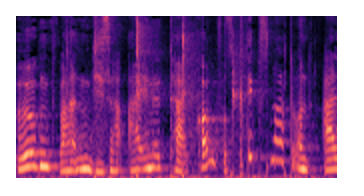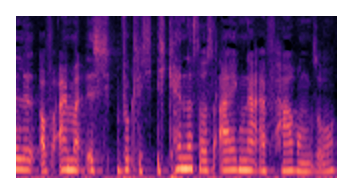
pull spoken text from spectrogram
irgendwann dieser eine Tag kommt, wo es Knicks macht und alle auf einmal ich wirklich, ich kenne das aus eigener Erfahrung so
